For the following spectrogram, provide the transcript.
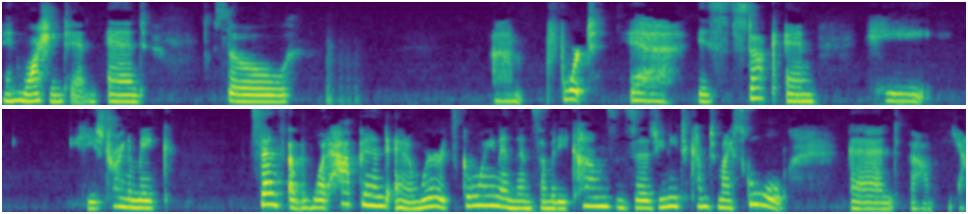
in Washington. And so um, Fort uh, is stuck and he he's trying to make sense of what happened and where it's going. And then somebody comes and says you need to come to my school. And um, yeah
